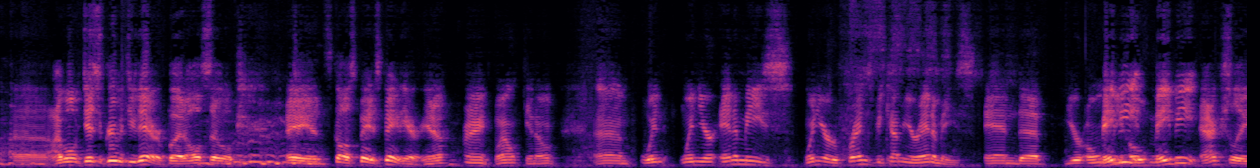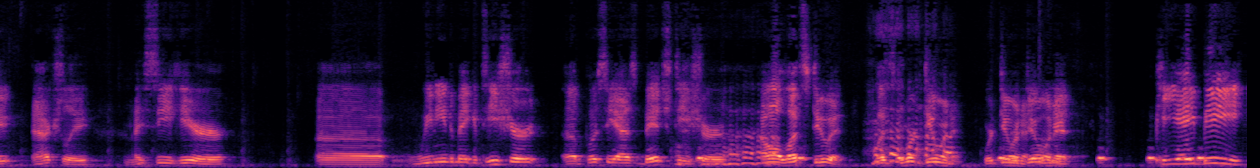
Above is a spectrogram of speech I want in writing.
Uh, I won't disagree with you there, but also, hey, it's called spade a spade here, you know. Right. Well, you know, um, when when your enemies, when your friends become your enemies, and uh, your only Maybe, hope- maybe actually, actually, I see here. Uh, we need to make a T-shirt, a pussy ass bitch T-shirt. oh, let's do it. Let's. We're doing it. We're doing We're it. doing it. PAB.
